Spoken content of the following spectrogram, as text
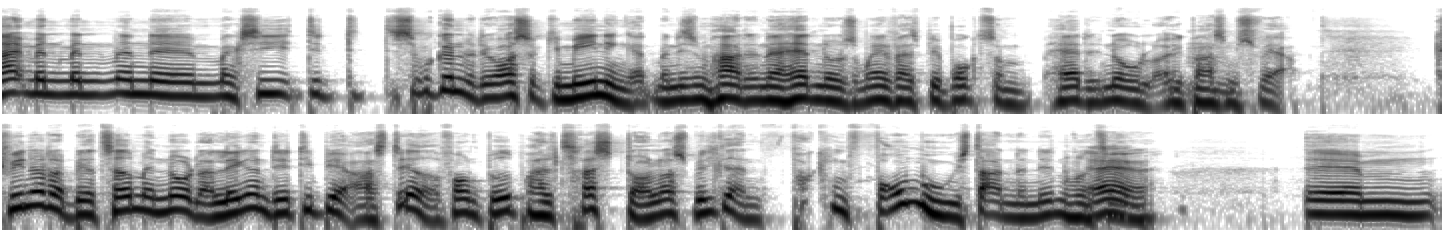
nej, men, men, men uh, man kan sige, det, det, så begynder det jo også at give mening, at man ligesom har den her hattenål, som rent faktisk bliver brugt som hattenål, og ikke bare som svær. Kvinder, der bliver taget med en nål, der er længere end det, de bliver arresteret og får en bøde på 50 dollars, hvilket er en fucking formue i starten af 1900-tallet. Ja, ja. Øhm,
